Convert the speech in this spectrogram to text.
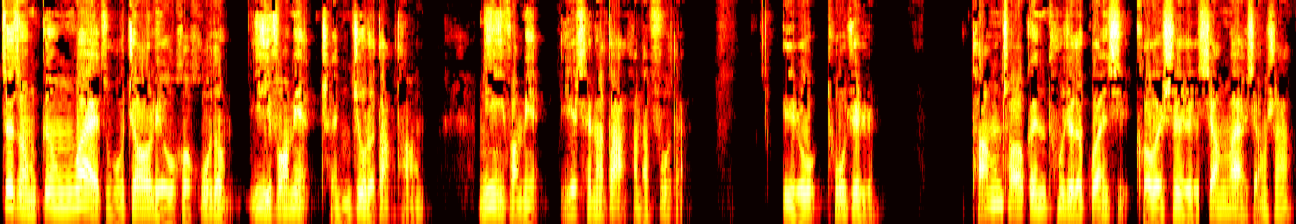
这种跟外族交流和互动，一方面成就了大唐，另一方面也成了大唐的负担。比如突厥人，唐朝跟突厥的关系可谓是相爱相杀。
